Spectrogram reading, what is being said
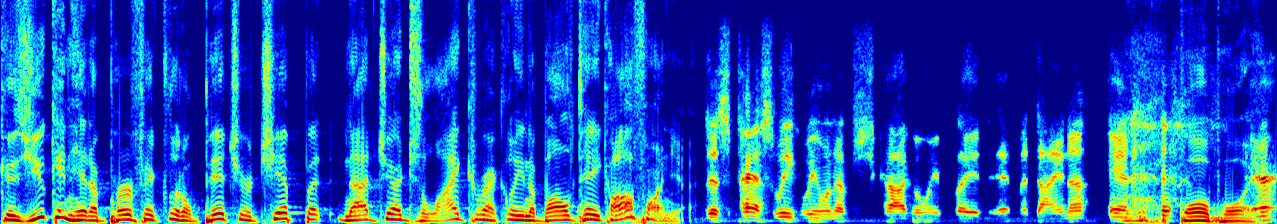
because you can hit a perfect little pitch or chip, but not judge the lie correctly, and a ball take off on you. This past week, we went up to Chicago and we played at Medinah, and Oh boy, it,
